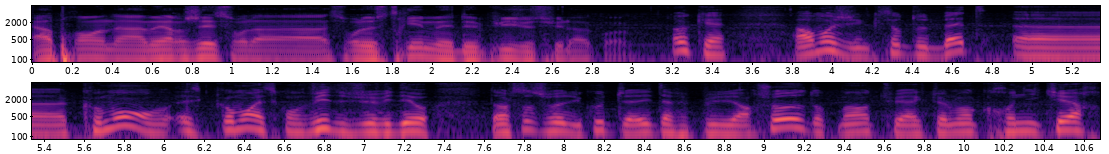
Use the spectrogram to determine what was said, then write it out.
Et après, on a émergé sur, la, sur le stream et depuis, je suis là, quoi. Ok. Alors moi j'ai une question toute bête. Euh, comment est-ce, comment est-ce qu'on vit du jeu vidéo? Dans le sens où du coup tu as dit tu as fait plusieurs choses. Donc maintenant tu es actuellement chroniqueur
